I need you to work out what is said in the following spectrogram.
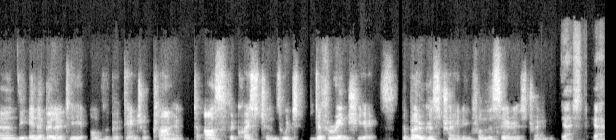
and the inability of the potential client to ask the questions which differentiates the bogus training from the serious training. Yes, yeah.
